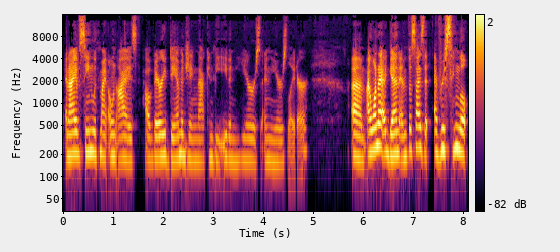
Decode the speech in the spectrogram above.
And I have seen with my own eyes how very damaging that can be even years and years later. Um, I want to again emphasize that every single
